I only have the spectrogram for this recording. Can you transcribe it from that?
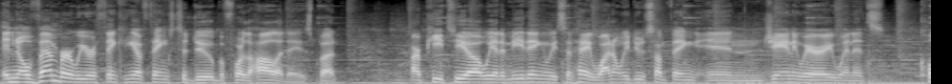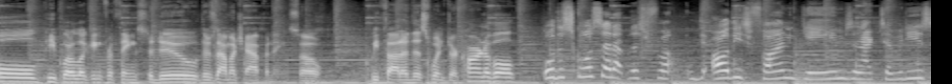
In November, we were thinking of things to do before the holidays, but our PTO, we had a meeting and we said, hey, why don't we do something in January when it's cold, people are looking for things to do, there's not much happening. So we thought of this winter carnival. Well, the school set up this fun, all these fun games and activities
